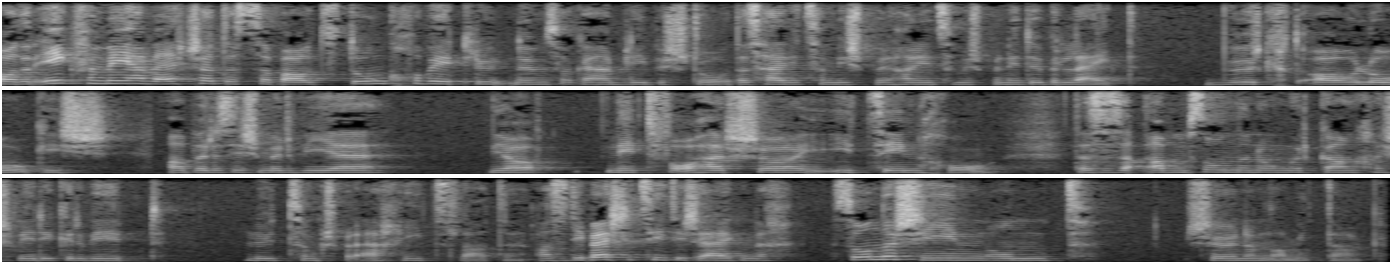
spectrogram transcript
oder ich für mich habe schon, dass sobald es dunkel wird, die Leute nicht mehr so gerne bleiben stehen. Das habe ich zum Beispiel, habe ich zum Beispiel nicht überlegt. Wirkt auch logisch. Aber es ist mir wie, ja, nicht vorher schon in den Sinn gekommen, dass es ab dem Sonnenuntergang schwieriger wird, Leute zum Gespräch einzuladen. Also die beste Zeit ist eigentlich Sonnenschein und schön am Nachmittag.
